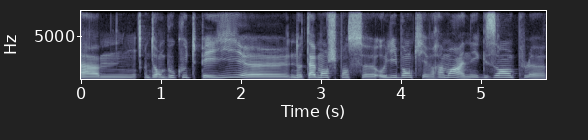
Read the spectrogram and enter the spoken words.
Euh, dans beaucoup de pays, euh, notamment je pense euh, au Liban qui est vraiment un exemple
